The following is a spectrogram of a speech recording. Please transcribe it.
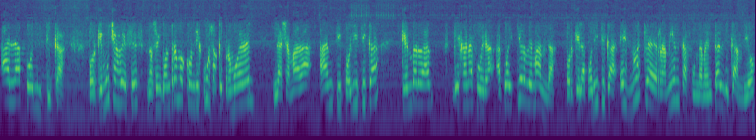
a la política, porque muchas veces nos encontramos con discursos que promueven la llamada antipolítica, que en verdad dejan afuera a cualquier demanda, porque la política es nuestra herramienta fundamental de cambio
